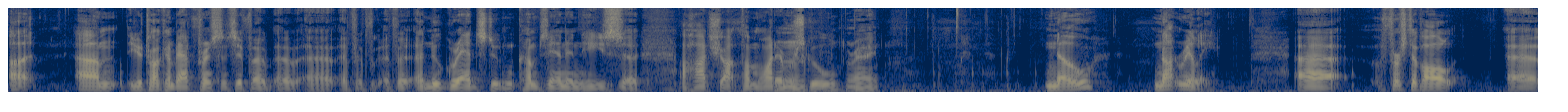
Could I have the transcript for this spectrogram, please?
Uh, um, you're talking about, for instance, if a, a, if, a, if a, new grad student comes in and he's uh, a hot shot from whatever mm, school. Right. No, not really. Uh, first of all, uh,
